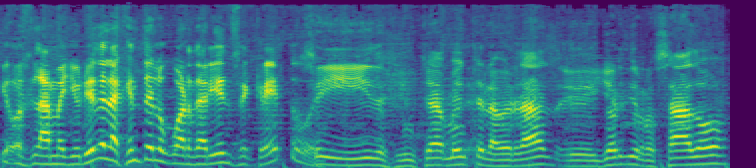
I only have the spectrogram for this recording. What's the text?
sea, la mayoría de la gente lo guardaría en secreto, güey. Sí, definitivamente, la verdad, eh, Jordi Rosado,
